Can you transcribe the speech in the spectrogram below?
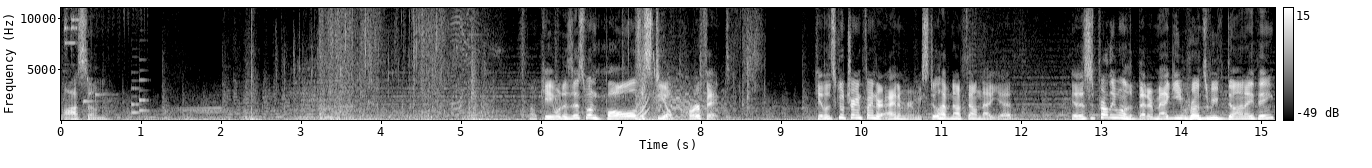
Awesome. Okay, what is this one? Balls of Steel. Perfect. Okay, let's go try and find our item room. We still have not found that yet. Yeah, this is probably one of the better Maggy runs we've done, I think.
